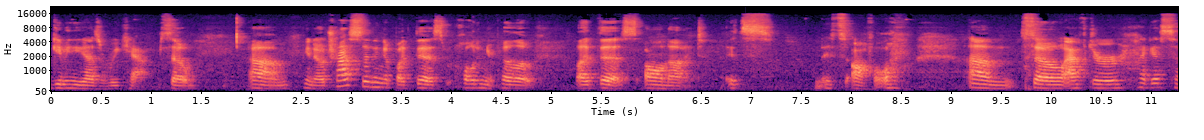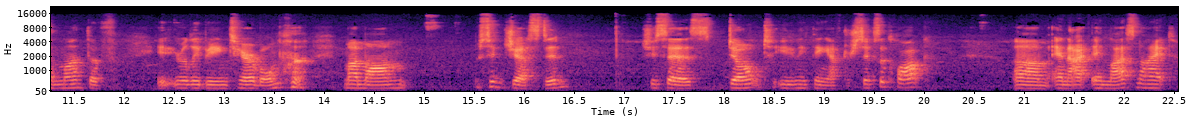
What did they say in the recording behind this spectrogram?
giving you guys a recap, so um, you know, try sitting up like this, holding your pillow like this all night. It's it's awful. Um, so after I guess a month of it really being terrible, my mom suggested. She says, "Don't eat anything after six o'clock." Um, and I and last night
